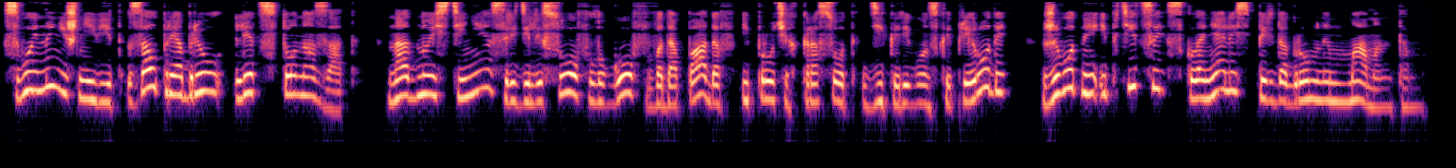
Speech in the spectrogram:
Свой нынешний вид зал приобрел лет сто назад. На одной стене среди лесов, лугов, водопадов и прочих красот дикой регонской природы Животные и птицы склонялись перед огромным мамонтом.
